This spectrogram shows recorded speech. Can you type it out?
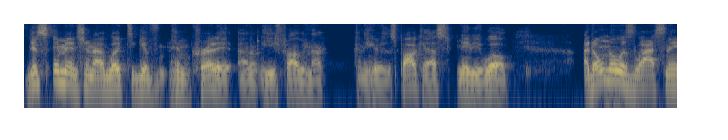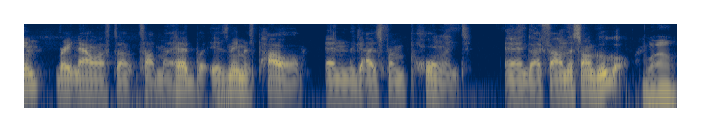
this image, and I'd like to give him credit. I don't. He's probably not going to hear this podcast. Maybe he will. I don't know his last name right now off the top of my head, but his name is Powell, and the guy's from Poland. And I found this on Google, wow.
